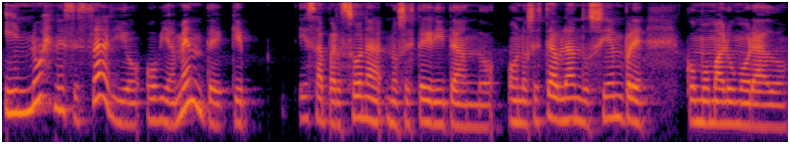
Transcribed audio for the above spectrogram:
Y no es necesario, obviamente, que esa persona nos esté gritando o nos esté hablando siempre como malhumorado.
